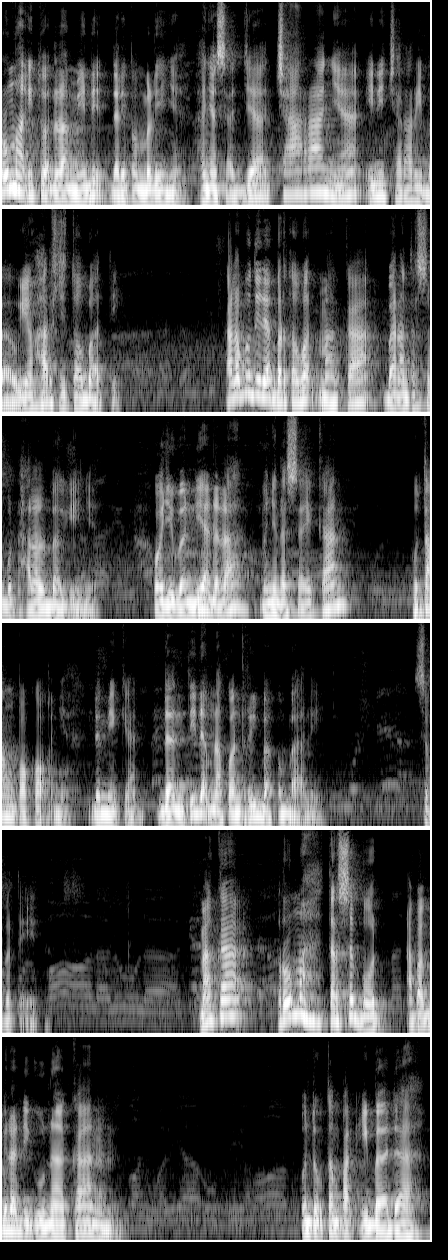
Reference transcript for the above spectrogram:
rumah itu adalah milik dari pembelinya. Hanya saja caranya ini cara ribawi yang harus ditobati. Kalaupun tidak bertobat maka barang tersebut halal baginya. Kewajiban dia adalah menyelesaikan hutang pokoknya demikian dan tidak melakukan riba kembali. Seperti itu. Maka rumah tersebut apabila digunakan untuk tempat ibadah.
